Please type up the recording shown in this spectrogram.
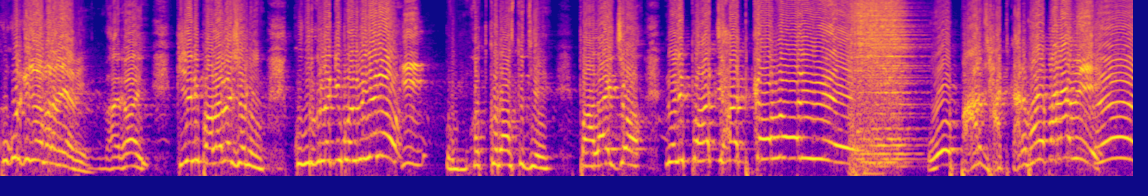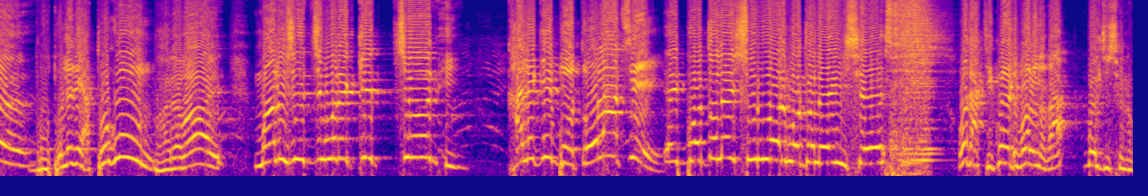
কুকুর কি জন্য পালাবে যাবে ভাই ভাই কি জানি পালাবে শোনো? কুকুরগুলো কি বলবে জানো? কি? ওই মদ করে আসতেছে পালাই চ নলি পা ঝাটকা মারবে। ও পার ঝাটকার ভয় পালাবে? হ্যাঁ। বোতলের এত গুণ। ভাইরা ভাই মানুষের জীবনে কিচ্ছু নেই। খালি কি বোতল আছে? এই বোতলে শুরু আর বোতলেই শেষ। ওটা কি করে বলো না দা বলছি শোনো।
